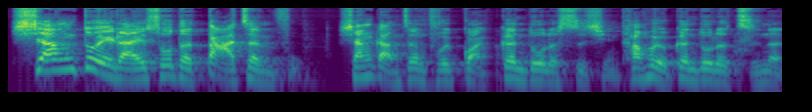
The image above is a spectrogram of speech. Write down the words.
相对来说的大政府，香港政府会管更多的事情，它会有更多的职能，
